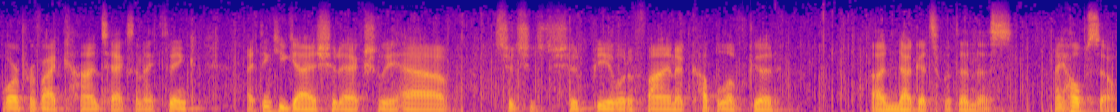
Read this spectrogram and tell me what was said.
or provide context. And I think I think you guys should actually have should should, should be able to find a couple of good uh, nuggets within this. I hope so.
